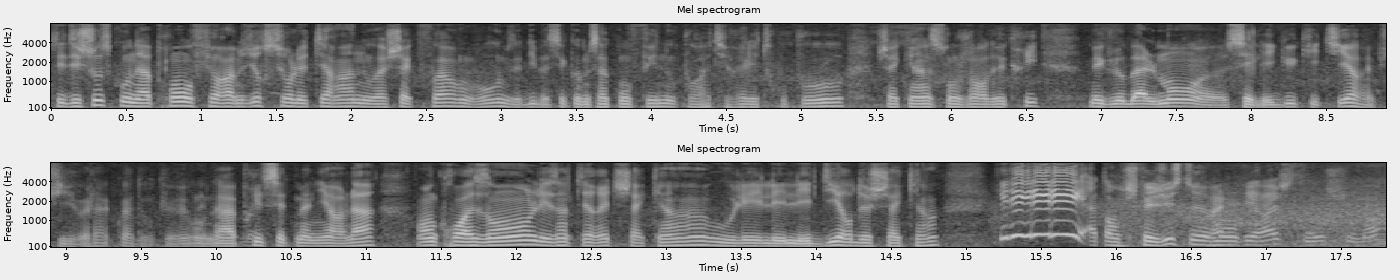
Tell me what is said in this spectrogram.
C'est des choses qu'on apprend au fur et à mesure sur le terrain. Nous, à chaque fois, en gros, on nous a dit, bah, c'est comme ça qu'on fait, nous, pour attirer les troupeaux. Chacun a son genre de cri. Mais globalement, euh, c'est l'aigu qui tire. Et puis voilà, quoi. Donc, euh, on a appris de cette manière-là, en croisant les intérêts de chacun ou les, les, dires de chacun. Attends, je fais juste mon virage, sinon je suis mort.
